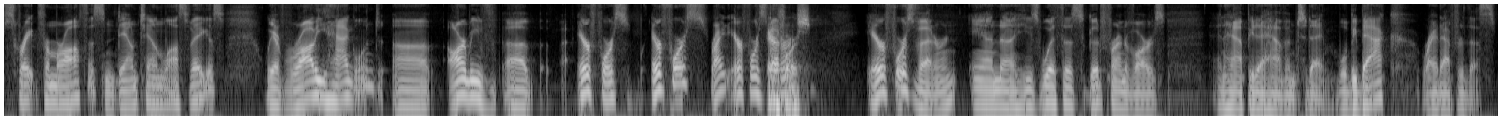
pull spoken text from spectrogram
straight from our office in downtown Las Vegas. We have Robbie Hagland, uh, Army, uh, Air Force, Air Force, right? Air Force Air. Force. Air Force veteran, and uh, he's with us, a good friend of ours, and happy to have him today. We'll be back right after this.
